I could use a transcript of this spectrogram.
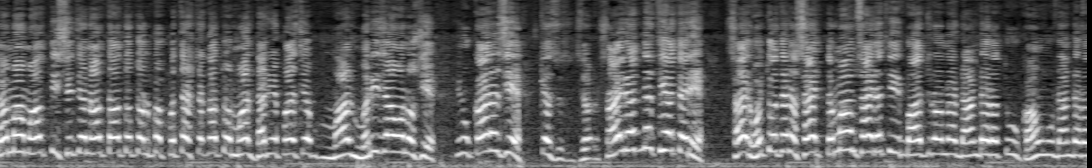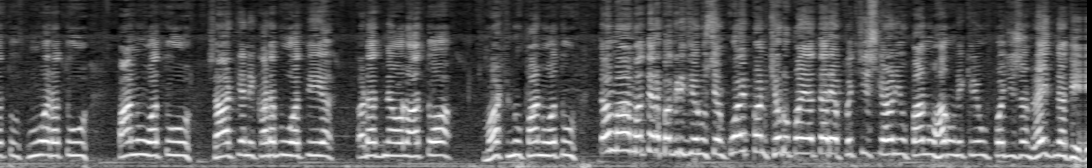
તમામ આવતી સિઝન આવતા હતો તો પચાસ ટકા તો માલ ધારી પાસે માલ મરી જવાનો છે. એનું કારણ છે કે સાયર જ નથી અત્યારે. સાયર હોય તો તેને સાયર તમામ સાયર હતી. બાજરાના દાંડર હતું, ઘઉંનું દાંડર હતું, કુંવર હતું, પાનું હતું, સાટિયાની કડબું હતી, અડદને ઓલો હતો મઠનું પાનું હતું. તમામ અત્યારે બગડી ગયેલું છે. કોઈ પણ ખેડૂત અત્યારે પચીસ ગાણીયું પાનું સારું નીકળે એવું પોઝિશન રહી જ નથી.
